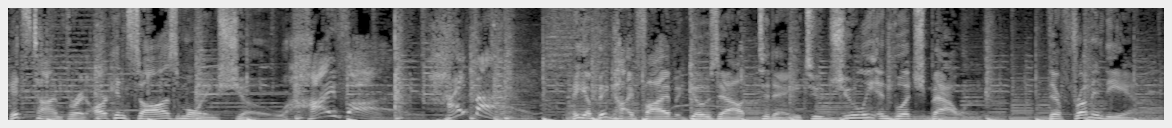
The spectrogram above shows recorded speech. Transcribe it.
It's time for an Arkansas's morning show. High five. High five. Hey, a big high five goes out today to Julie and Butch Bauer. They're from Indiana,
